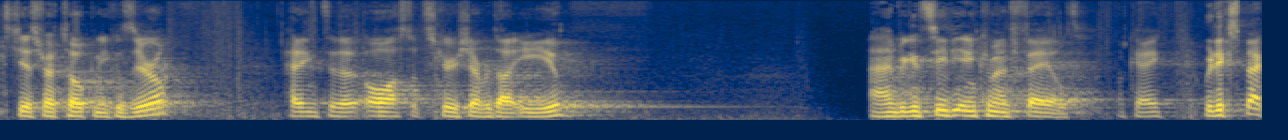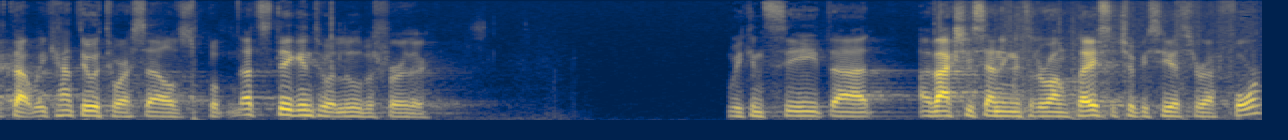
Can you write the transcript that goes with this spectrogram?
CSRF token equals zero. Heading to owasp.securityshepherd.eu. And we can see the increment failed. Okay? We'd expect that. We can't do it to ourselves, but let's dig into it a little bit further. We can see that I'm actually sending it to the wrong place. It should be CSRF 4.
